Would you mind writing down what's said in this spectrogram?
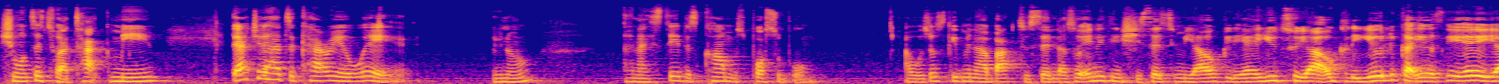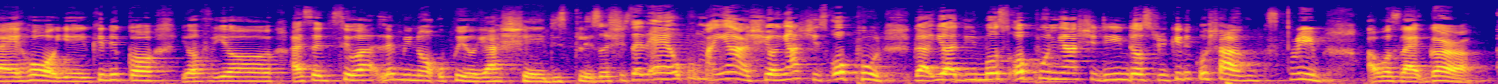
She wanted to attack me. They actually had to carry away, you know? And I stayed as calm as possible. I was just giving her back to send her. So anything she says to me, you're ugly. Hey, you too, you're ugly. You look at your skin. Hey, you're a whore. You can look your your. I said, Siwa, let me not open your yash here, this place. So she said, Hey, open my yash. Your yash is open. That you are the most open yash in the industry. Go and scream? I was like, girl.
